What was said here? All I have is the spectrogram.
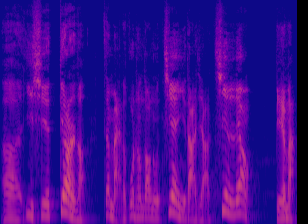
呃一些店儿呢，在买的过程当中，建议大家尽量别买。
